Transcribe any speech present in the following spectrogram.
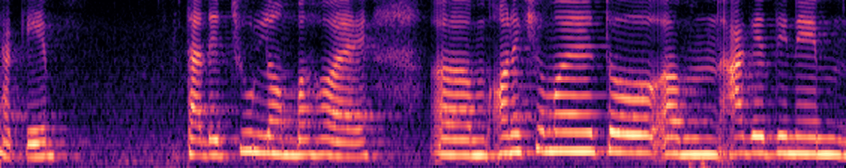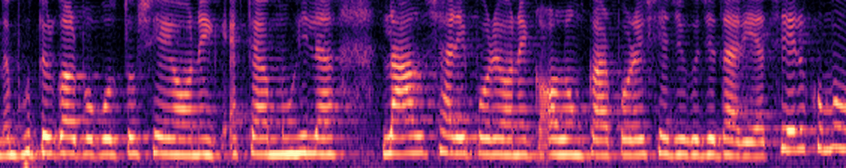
থাকে। তাদের চুল লম্বা হয়। অনেক সময় তো আগের দিনে ভূতের গল্প বলতো, সে অনেক একটা মহিলা লাল শাড়ি পরে, অনেক অলঙ্কার পরে সেজেগুজে দাঁড়িয়ে আছে, এরকমও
